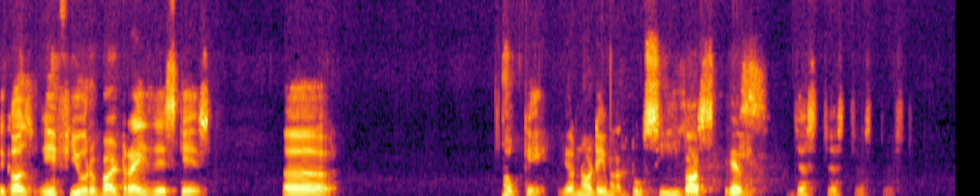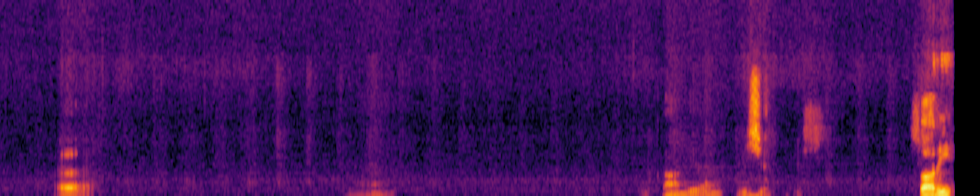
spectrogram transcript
because if you repertorize this case uh, okay you're not able to see Sorry, yes. Just just just just. Uh, sorry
